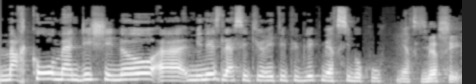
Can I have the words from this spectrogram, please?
Marco Mandicino, euh, ministre de la Sécurité publique, merci beaucoup. Merci. Merci.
